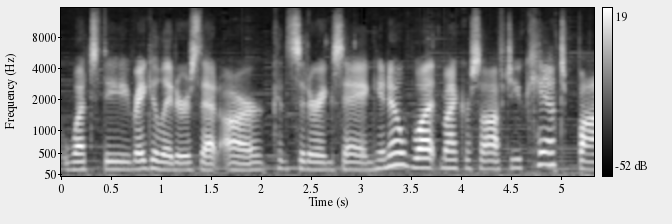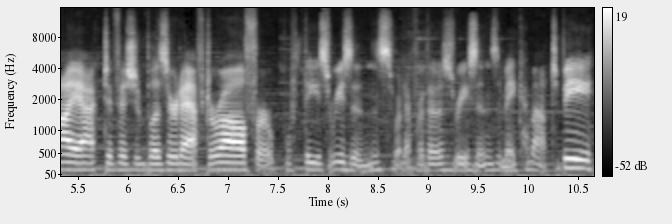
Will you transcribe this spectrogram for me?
what the regulators that are considering saying, you know what, Microsoft, you can't buy Activision Blizzard after all for these reasons, whatever those reasons may come out to be.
